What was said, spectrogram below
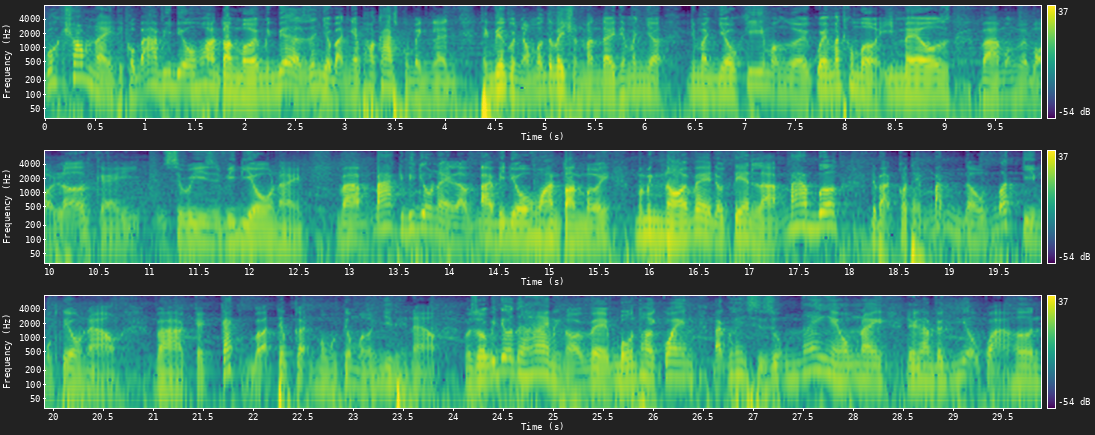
workshop này thì có 3 video hoàn toàn mới. Mình biết là rất nhiều bạn nghe podcast của mình là thành viên của nhóm Motivation Monday. Thì mà nhờ, nhưng mà nhiều khi mọi người quên mất không mở emails và mọi người bỏ lỡ cái series video này. Và ba cái video này là ba video hoàn toàn mới. Mà mình nói về đầu tiên là ba bước để bạn có thể bắt đầu bất kỳ mục tiêu nào và cái cách bạn tiếp cận một mục tiêu mới như thế nào và rồi video thứ hai mình nói về bốn thói quen bạn có thể sử dụng ngay ngày hôm nay để làm việc hiệu quả hơn.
